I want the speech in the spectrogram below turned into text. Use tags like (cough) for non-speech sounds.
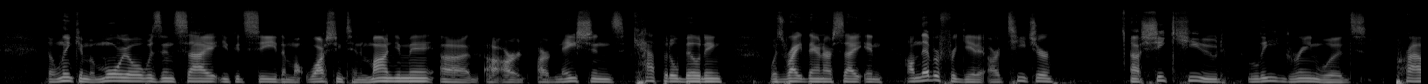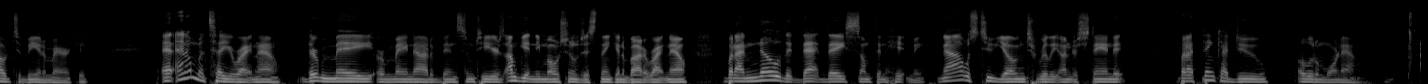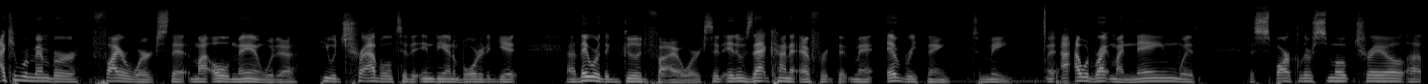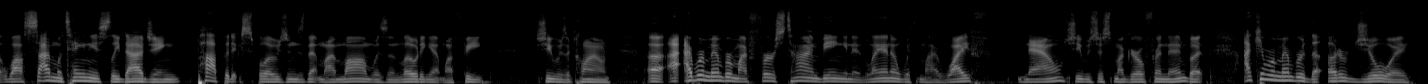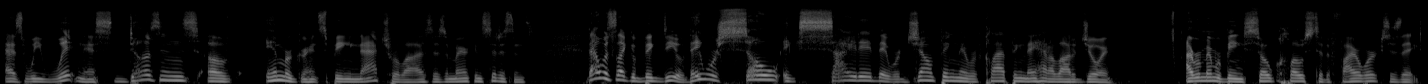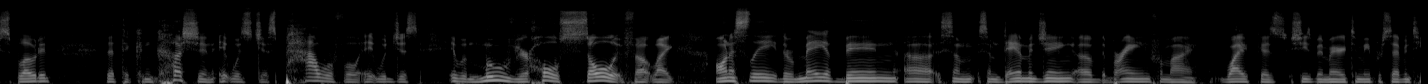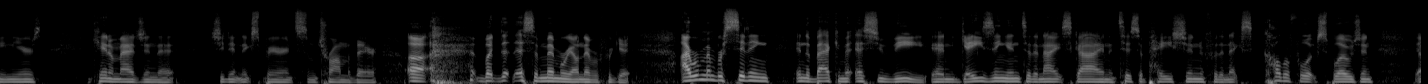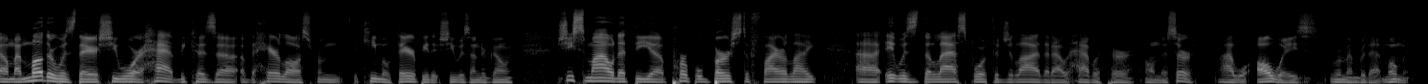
The Lincoln Memorial was in sight. You could see the Washington Monument. Uh, our, our nation's Capitol building was right there in our sight. And I'll never forget it. Our teacher, uh, she cued Lee Greenwood's proud to be an American. And, and I'm going to tell you right now, there may or may not have been some tears. I'm getting emotional just thinking about it right now. But I know that that day something hit me. Now, I was too young to really understand it, but I think I do a little more now. I can remember fireworks that my old man would uh, he would travel to the Indiana border to get. Uh, they were the good fireworks. It, it was that kind of effort that meant everything to me. I, I would write my name with the sparkler smoke trail uh, while simultaneously dodging poppet explosions that my mom was unloading at my feet. She was a clown. Uh, I, I remember my first time being in Atlanta with my wife now. She was just my girlfriend then, but I can remember the utter joy as we witnessed dozens of immigrants being naturalized as American citizens. That was like a big deal. They were so excited. They were jumping, they were clapping, they had a lot of joy. I remember being so close to the fireworks as they exploded that the concussion it was just powerful. It would just it would move your whole soul it felt like. Honestly there may have been uh, some some damaging of the brain from my wife because she's been married to me for 17 years. Can't imagine that she didn't experience some trauma there. Uh, (laughs) but th- that's a memory I'll never forget. I remember sitting in the back of an SUV and gazing into the night sky in anticipation for the next colorful explosion. Uh, my mother was there. She wore a hat because uh, of the hair loss from the chemotherapy that she was undergoing. She smiled at the uh, purple burst of firelight. Uh, it was the last 4th of July that I would have with her on this earth. I will always remember that moment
